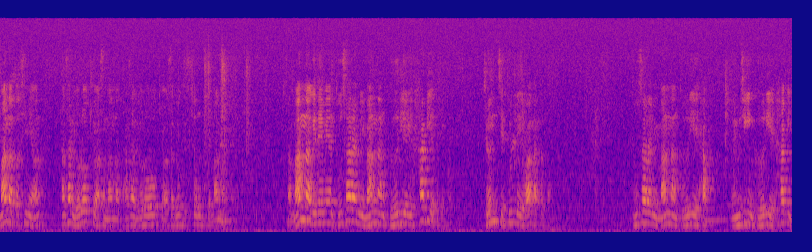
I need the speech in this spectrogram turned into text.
만났다 치면 한 사람 요렇게 와서 만났고 한 사람 요렇게 와서 여기서 처음부터 만나. 자, 만나게 되면 두 사람이 만난 거리의 합이 어떻게 돼? 전체 둘레와 같았다. 두 사람이 만난 거리의 합, 움직인 거리의 합이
